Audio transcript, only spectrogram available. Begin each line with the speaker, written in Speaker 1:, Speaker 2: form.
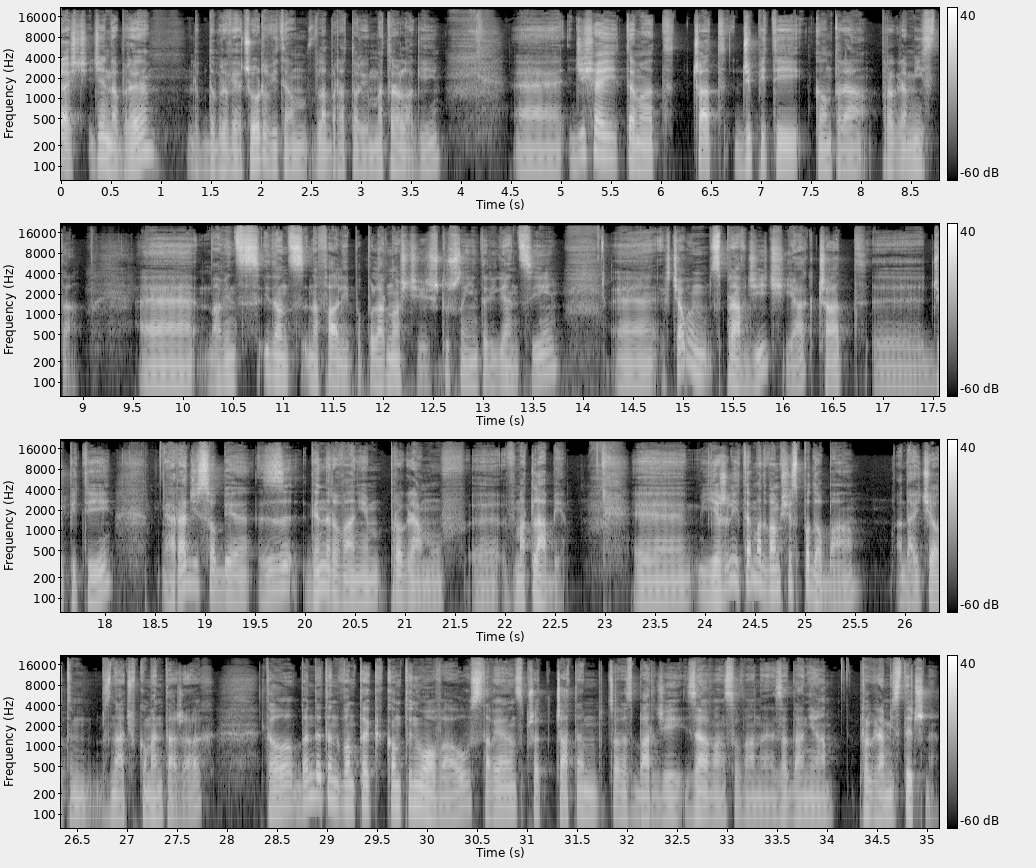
Speaker 1: Cześć, dzień dobry lub dobry wieczór. Witam w laboratorium metrologii. E, dzisiaj temat chat GPT kontra programista. E, a więc idąc na fali popularności sztucznej inteligencji, e, chciałbym sprawdzić, jak chat y, GPT radzi sobie z generowaniem programów y, w MATLABie. Jeżeli temat Wam się spodoba, a dajcie o tym znać w komentarzach, to będę ten wątek kontynuował, stawiając przed czatem coraz bardziej zaawansowane zadania programistyczne.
